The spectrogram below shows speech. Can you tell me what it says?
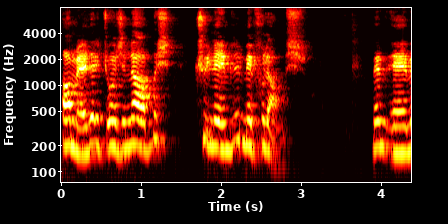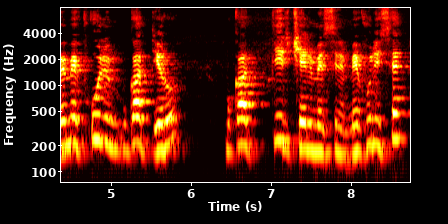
amel eder. Onun için ne yapmış? Külle emri mef'ul almış. E, ve mef'ulün mukaddiru mukaddir kelimesinin mef'ul ise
